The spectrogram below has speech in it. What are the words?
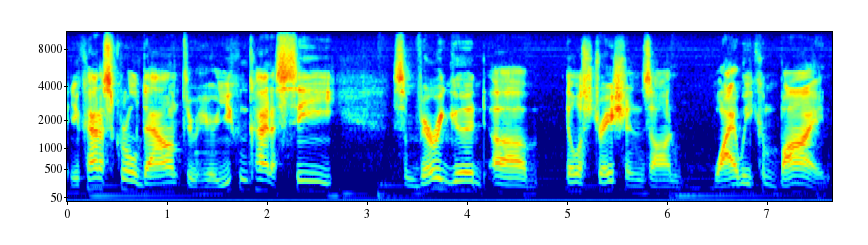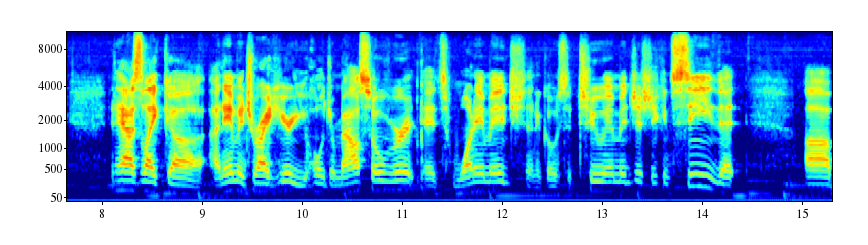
and you kind of scroll down through here, you can kind of see some very good uh, illustrations on why we combine. It has like uh, an image right here. You hold your mouse over it. It's one image, then it goes to two images. You can see that uh,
